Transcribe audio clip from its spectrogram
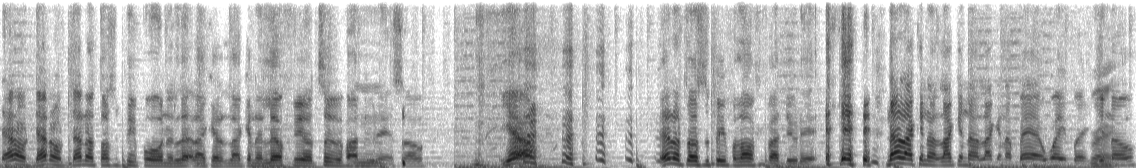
that'll that'll that'll throw some people in the le- like a, like in the left field too if I do Mm. that. So, yeah. That'll throw some people off if I do that. Not like in a like in a like in a bad way, but you know,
